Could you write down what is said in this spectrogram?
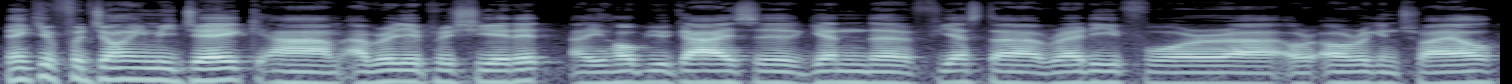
Thank you for joining me, Jake. Um, I really appreciate it. I hope you guys are getting the Fiesta ready for uh, our Oregon Trail,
